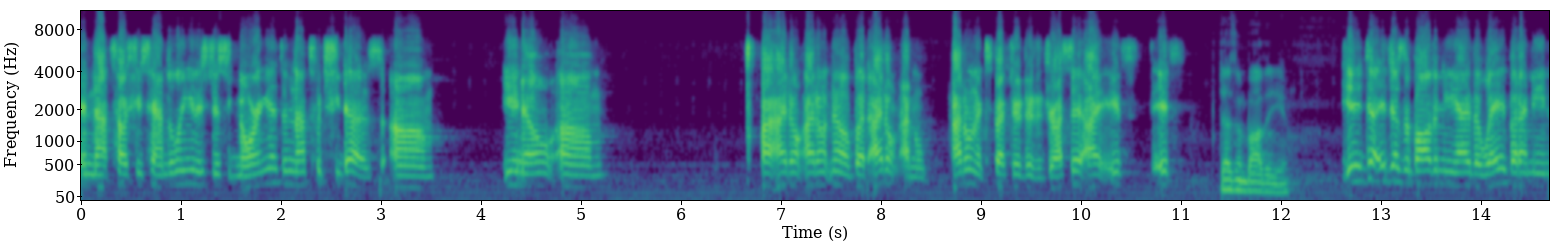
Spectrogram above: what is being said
and that's how she's handling it. Is just ignoring it, and that's what she does. Um, you know, um, I, I don't, I don't know, but I don't, I don't, I don't expect her to address it. I if if doesn't bother you. It, it doesn't bother me either way, but I mean,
